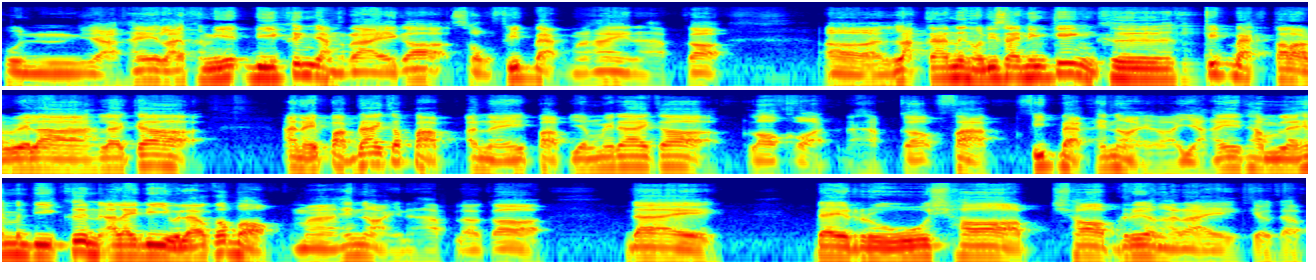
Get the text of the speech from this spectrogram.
คุณอยากให้ไลฟ์ครั้งนี้ดีขึ้นอย่างไรก็ส่ง feedback มาให้นะครับ ก็หลักการหนึ่งของ design thinking คือ feedback ตลอดเวลาแล้วก็ อันไหนปรับได้ก็ปรับอันไหนปรับยังไม่ได้ก็รอก่อนนะครับ ก็ฝาก feedback ให้หน่อยว่าอยากให้ทำอะไรให้มันดีขึ้นอะไรดีอยู่แล้วก็บอกมาให้หน่อยนะครับ แล้วก็ได้ได้รู้ชอบชอบเรื่องอะไรเกี่ยวกับ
